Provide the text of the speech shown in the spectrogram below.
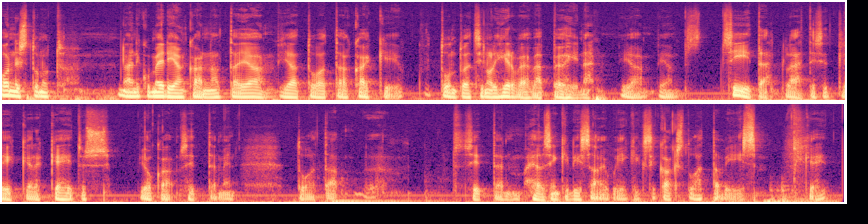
onnistunut näin niin kuin median kannalta ja, ja tuota, kaikki tuntui, että siinä oli hirveän hyvä pöhinä. Ja, ja siitä lähti sitten liikkeelle kehitys, joka sitten tuota, sitten Helsinki Design Weekiksi 2005 kehittyi.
